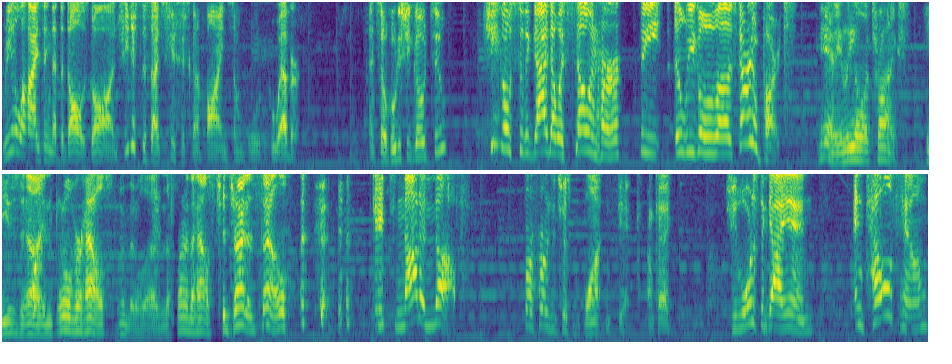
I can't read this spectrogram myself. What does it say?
realizing that the doll is gone, she just decides she's just gonna find some whoever. And so, who does she go to? She goes to the guy that was selling her the illegal uh, stereo parts. Yeah, the illegal electronics. He's uh, in the middle of her house, in the middle, uh, in the front of the house, to try to sell. It's not enough for her to just want dick, okay? She lures the guy in and tells him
